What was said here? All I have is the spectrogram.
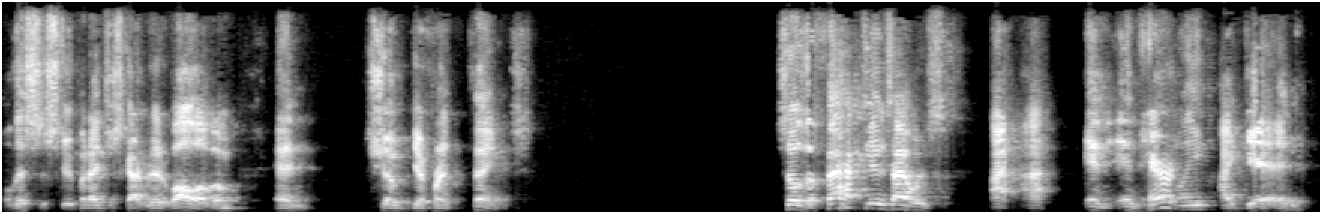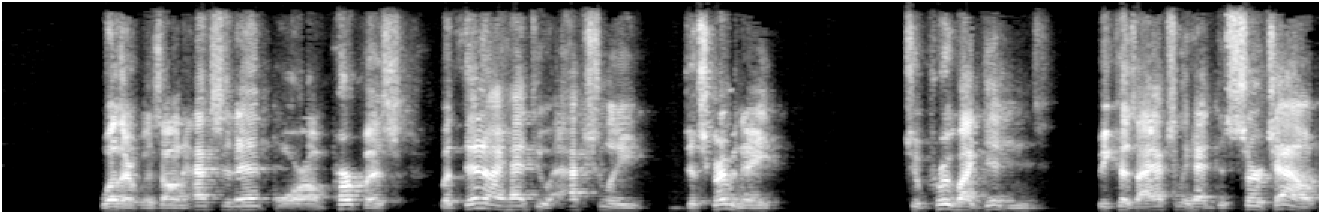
well, this is stupid. I just got rid of all of them and showed different things. So the fact is I was, I, I in, inherently I did, whether it was on accident or on purpose, but then I had to actually discriminate to prove I didn't because I actually had to search out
